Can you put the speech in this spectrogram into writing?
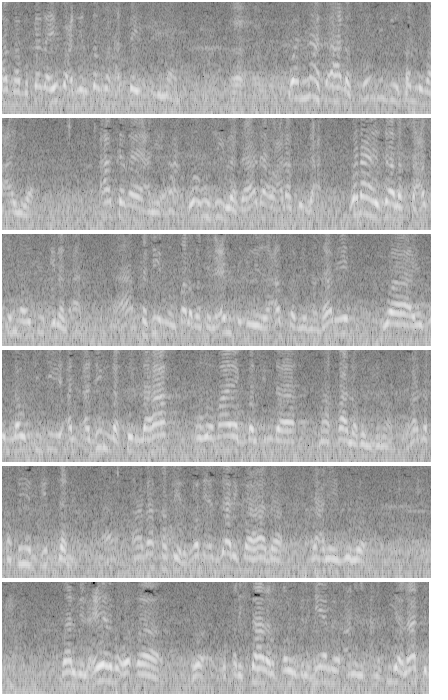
مذهبه كذا يقعد ينتظر حتى يجي إمام. والناس أهل السوق يجي يصلوا مع اي واحد هكذا يعني وأزيلت هذا وعلى كل حال. ولا يزال التعصب موجود إلى الآن. كثير من طلبة العلم تجي يتعصب لمذهبه ويقول لو تجي الأدلة كلها وهو ما يقبل إلا ما قاله الإمام. وهذا خطير جدا. هذا خطير. ولذلك هذا يعني يقول قال بالعير وقد اشتهر القول بالحيل عن الحنفية لكن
